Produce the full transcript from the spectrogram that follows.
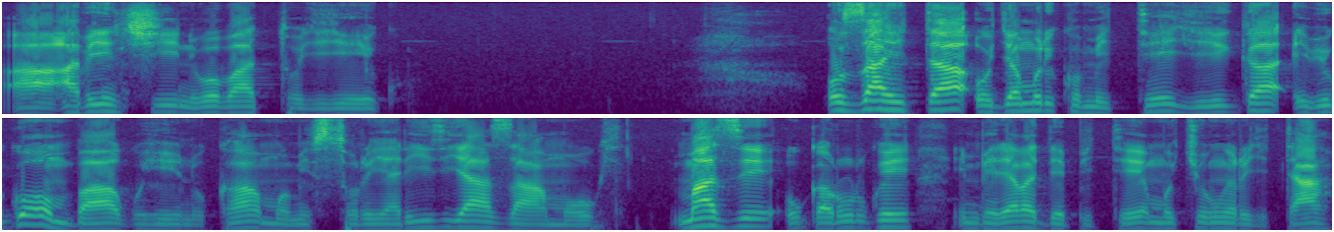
abenshi nibo batoye yego. Uzahita ujya muri komite yiga ibigomba guhinduka mu misoro yari yazamuwe maze ugarurwe imbere y'abadepite mu cyumweru gitaha.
